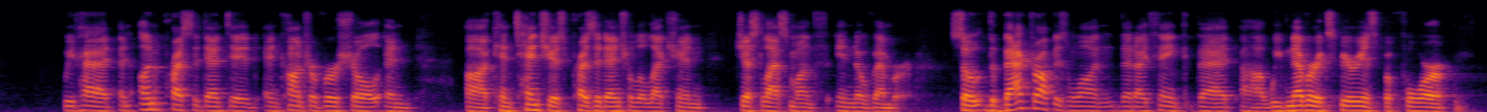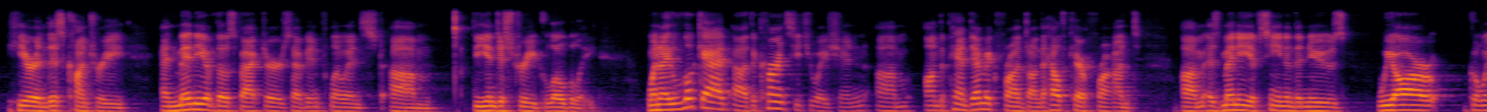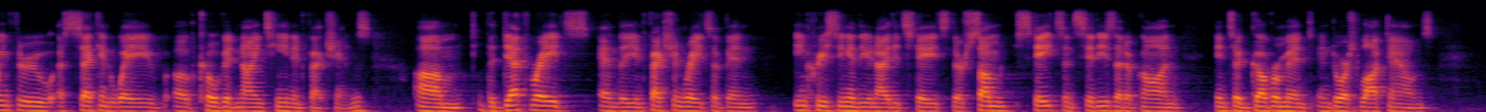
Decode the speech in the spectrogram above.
we've had an unprecedented and controversial and uh, contentious presidential election just last month in November. So the backdrop is one that I think that uh, we've never experienced before here in this country, and many of those factors have influenced um, the industry globally. When I look at uh, the current situation um, on the pandemic front, on the healthcare front, um, as many have seen in the news, we are going through a second wave of COVID 19 infections. Um, the death rates and the infection rates have been increasing in the United States. There are some states and cities that have gone into government endorsed lockdowns.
